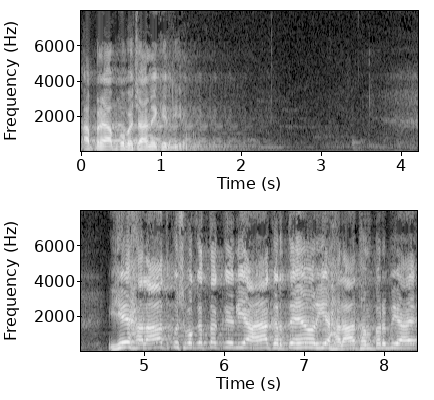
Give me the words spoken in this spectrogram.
اپنے آپ کو بچانے کے لیے۔ یہ حالات کچھ وقت تک کے لیے آیا کرتے ہیں اور یہ حالات ہم پر بھی آئے۔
